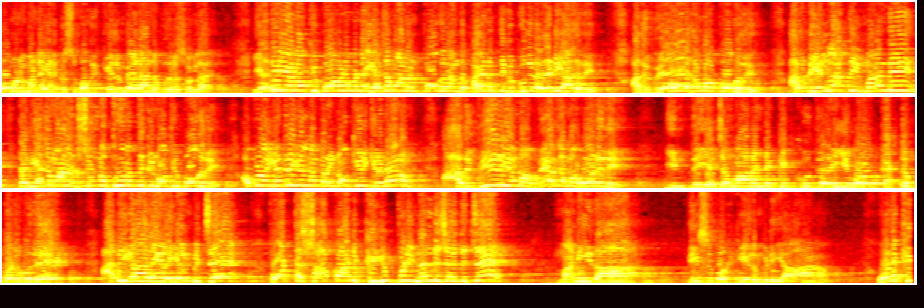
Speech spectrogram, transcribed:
போகணும் எனக்கு சுபகுக்கு எலும்பேடான்னு குதிரை சொல்ல. எதிரியை நோக்கி போகணும் எஜமானன் போகிற அந்த பயணத்துக்கு குதிரை ரெடி ஆகுது. அது வேகமா போகுது. அதனுடைய எல்லாத்தையும் மறந்து தன் எஜமானன் சொன்ன தூரத்துக்கு நோக்கி போகுது. அவ்வளவு எதிரிகள் நம்மளை நோக்கி இருக்கிற நேரம் அது வீரியமா வேகமா ஓடுது. இந்த எஜமானனுக்கு குதிரை இவ்வளவு கட்டுப்படுவது அதிகாலையில எழும்பிச்சு போட்ட சாப்பாடுக்கு இப்படி நன்றி செலுத்துச்சு. மணிதா நீ சுபகுக்கு எழும்பிடியா உனக்கு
